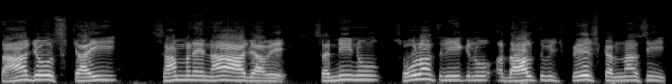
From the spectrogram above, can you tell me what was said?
ਤਾਂ ਜੋ ਸਚਾਈ ਸਾਹਮਣੇ ਨਾ ਆ ਜਾਵੇ। ਸੰਨੀ ਨੂੰ 16 ਤਰੀਕ ਨੂੰ ਅਦਾਲਤ ਵਿੱਚ ਪੇਸ਼ ਕਰਨਾ ਸੀ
